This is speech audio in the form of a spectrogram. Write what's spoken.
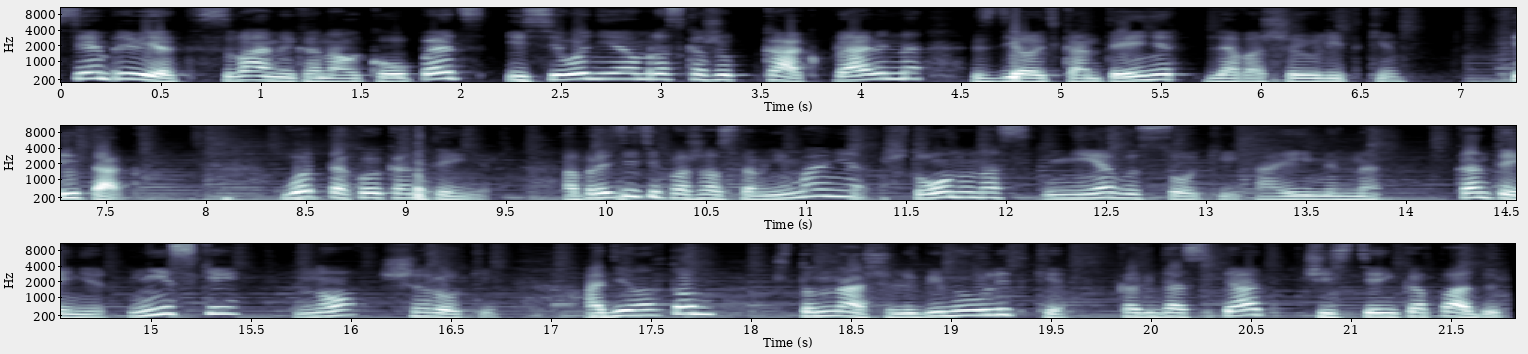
Всем привет! С вами канал CoPets и сегодня я вам расскажу, как правильно сделать контейнер для вашей улитки. Итак, вот такой контейнер. Обратите, пожалуйста, внимание, что он у нас не высокий, а именно контейнер низкий, но широкий. А дело в том, что наши любимые улитки, когда спят, частенько падают.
